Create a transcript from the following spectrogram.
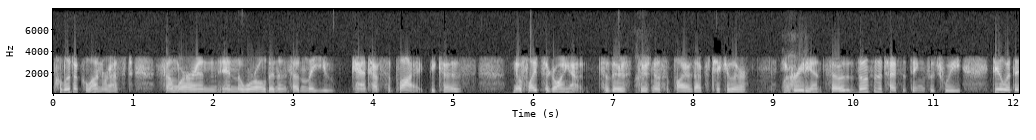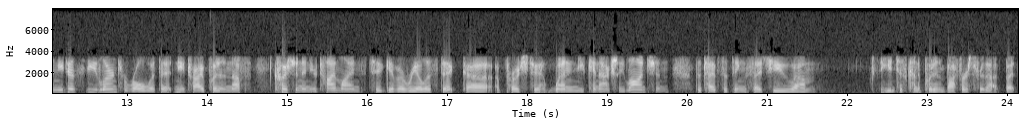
political unrest somewhere in in the world, and then suddenly you can't have supply because no flights are going out. So there's there's no supply of that particular wow. ingredient. So those are the types of things which we deal with, and you just you learn to roll with it, and you try to put enough cushion in your timelines to give a realistic uh, approach to when you can actually launch and the types of things that you um, you just kind of put in buffers for that. But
